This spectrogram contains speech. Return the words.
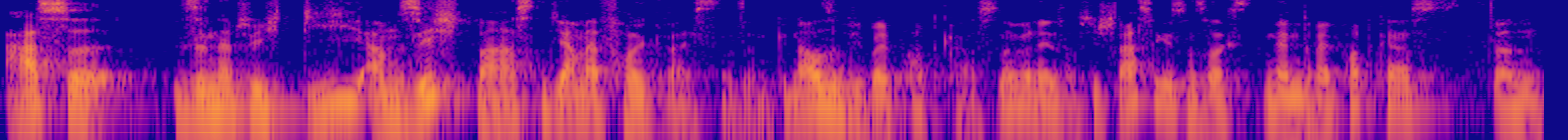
hast du sind natürlich die am sichtbarsten, die am erfolgreichsten sind. Genauso wie bei Podcasts. Ne? Wenn du jetzt auf die Straße gehst und sagst, nenn drei Podcasts, dann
